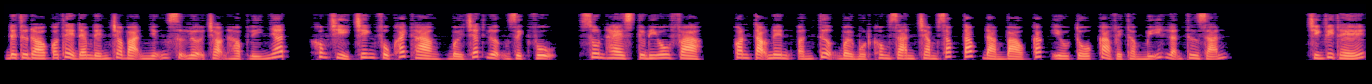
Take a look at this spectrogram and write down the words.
Để từ đó có thể đem đến cho bạn những sự lựa chọn hợp lý nhất, không chỉ chinh phục khách hàng bởi chất lượng dịch vụ, Sun Hair Studio và còn tạo nên ấn tượng bởi một không gian chăm sóc tóc đảm bảo các yếu tố cả về thẩm mỹ lẫn thư giãn. Chính vì thế,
